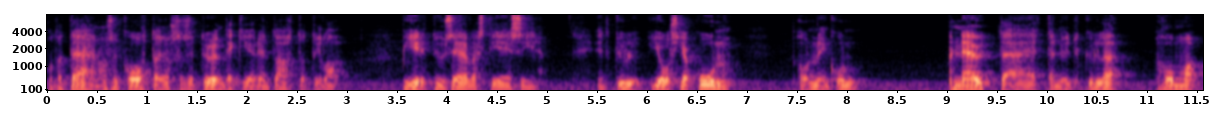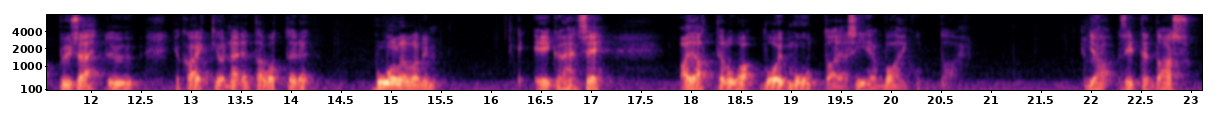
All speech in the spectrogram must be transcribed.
mutta tämähän on se kohta, jossa se työntekijöiden tahtotila piirtyy selvästi esiin. Että kyllä jos ja kun on niin kuin näyttää, että nyt kyllä homma pysähtyy ja kaikki on näiden tavoitteiden puolella, niin eiköhän se ajattelua voi muuttaa ja siihen vaikuttaa. Ja sitten taas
